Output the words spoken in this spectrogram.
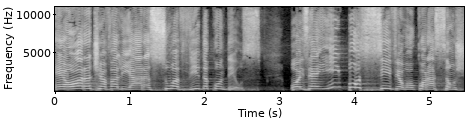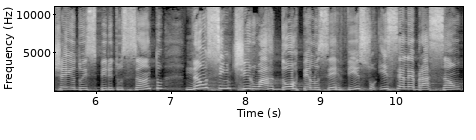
é hora de avaliar a sua vida com Deus, pois é impossível ao coração cheio do Espírito Santo não sentir o ardor pelo serviço e celebração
